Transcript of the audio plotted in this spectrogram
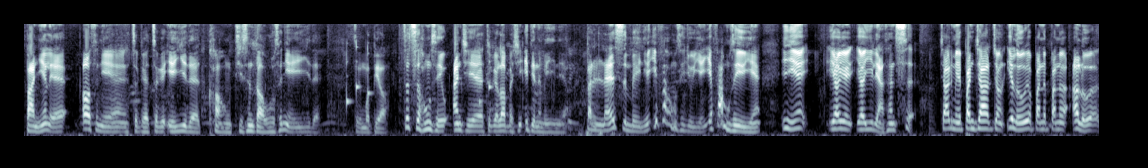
把年来二十年这个这个一亿的抗洪提升到五十年一亿的这个目标。这次洪水，安吉这个老百姓一点都没淹了。本来是每年一发洪水就淹，一发洪水就淹，一年要要要淹两三次。家里面搬家，这样一楼要搬到搬到二楼，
